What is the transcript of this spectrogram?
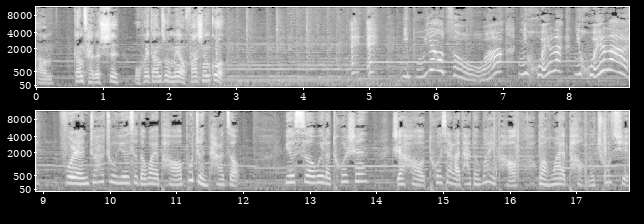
嗯，刚才的事我会当做没有发生过。要走啊！你回来，你回来！夫人抓住约瑟的外袍，不准他走。约瑟为了脱身，只好脱下了他的外袍，往外跑了出去。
